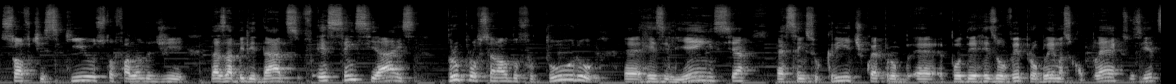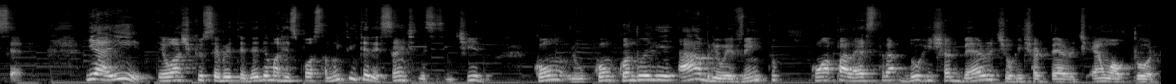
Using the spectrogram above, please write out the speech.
soft skills, estou falando de das habilidades essenciais para o profissional do futuro, é, resiliência, é senso crítico, é, pro, é poder resolver problemas complexos e etc. E aí, eu acho que o CBTD deu uma resposta muito interessante nesse sentido, com, com, quando ele abre o evento com a palestra do Richard Barrett. O Richard Barrett é um autor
